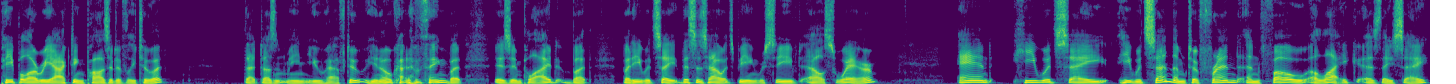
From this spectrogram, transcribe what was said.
people are reacting positively to it. That doesn't mean you have to, you know, kind of thing, but is implied. But but he would say, this is how it's being received elsewhere. And he would say he would send them to friend and foe alike, as they say.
